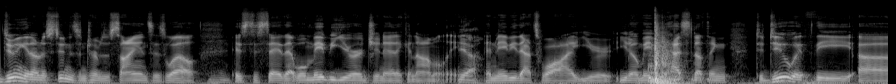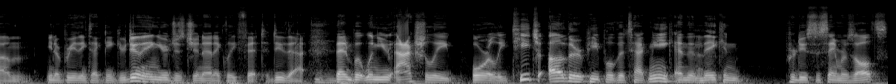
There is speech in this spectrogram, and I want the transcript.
doing it on his students in terms of science as well is to say that well maybe you're a genetic anomaly Mm-hmm. Yeah. and maybe that's why you're you know maybe it has nothing to do with the um, you know breathing technique you're doing you're just genetically fit to do that Mm-hmm. then but when you actually orally teach other people the technique and then they can produce the same results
